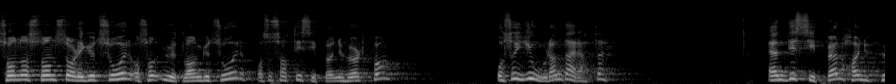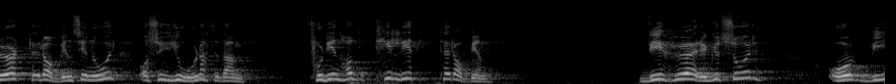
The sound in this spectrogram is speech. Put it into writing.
sånn og sånn står det i Guds ord, og så utla han Guds ord, og så satt disiplene og hørte på. Og så gjorde de deretter. En disippel han hørte rabbien sine ord, og så gjorde han etter dem. Fordi han hadde tillit til rabbien. Vi hører Guds ord, og vi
